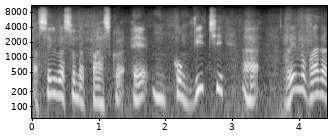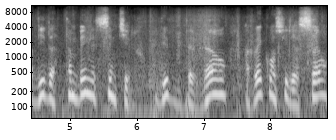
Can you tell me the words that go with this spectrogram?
a celebração da Páscoa é um convite a renovar a vida também nesse sentido. Pedido de perdão, a reconciliação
